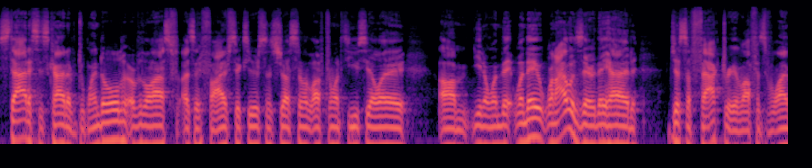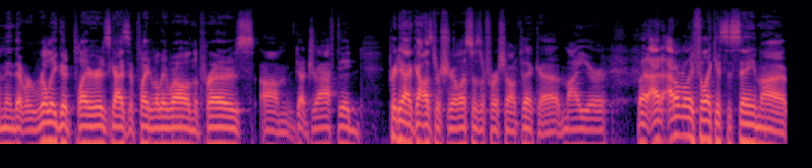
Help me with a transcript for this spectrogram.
status has kind of dwindled over the last I'd say five six years since Justin left and went to UCLA. Um, you know, when they when they when I was there, they had just a factory of offensive linemen that were really good players, guys that played really well in the pros. Um, got drafted pretty high. Gosder Cherilus was a first round pick uh, my year, but I, I, don't really feel like it's the same uh,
